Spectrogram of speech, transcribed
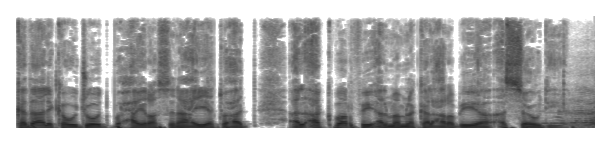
كذلك وجود بحيرة صناعية تعد الأكبر في المملكة العربية السعودية.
